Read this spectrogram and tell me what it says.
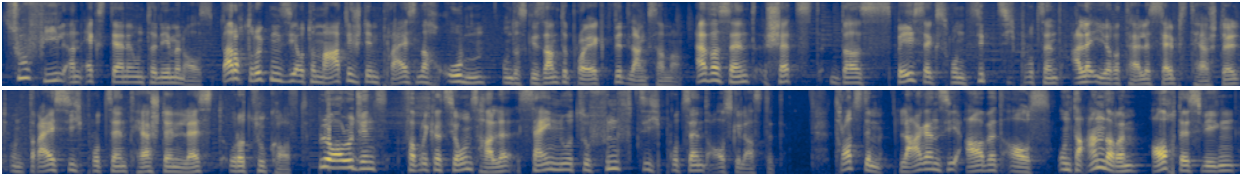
zu viel an externe Unternehmen aus. Dadurch drücken sie automatisch den Preis nach oben und das gesamte Projekt wird langsamer. Eversend schätzt, dass SpaceX rund 70% aller ihrer Teile selbst herstellt und 30% herstellen lässt oder zukauft. Blue Origins Fabrikationshalle sei nur zu 50% ausgelastet. Trotzdem lagern sie Arbeit aus, unter anderem auch deswegen,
